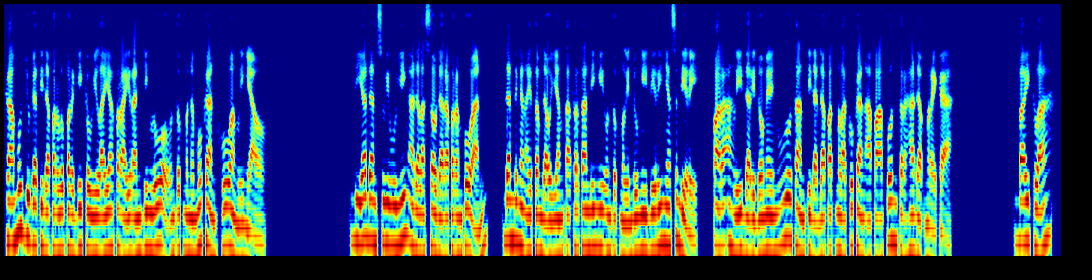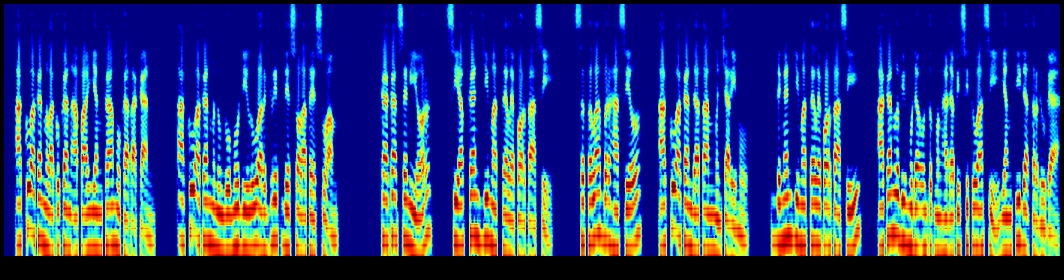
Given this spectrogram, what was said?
kamu juga tidak perlu pergi ke wilayah perairan Jingluo untuk menemukan Huang Lingyao. Dia dan Sui Wuying adalah saudara perempuan, dan dengan item Dao yang tak tertandingi untuk melindungi dirinya sendiri, para ahli dari domain Wutan tidak dapat melakukan apa pun terhadap mereka. Baiklah, aku akan melakukan apa yang kamu katakan. Aku akan menunggumu di luar Grid Desolate Swamp. Kakak senior, siapkan jimat teleportasi. Setelah berhasil, aku akan datang mencarimu. Dengan jimat teleportasi, akan lebih mudah untuk menghadapi situasi yang tidak terduga.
